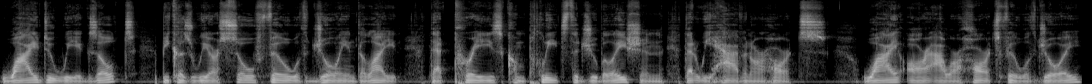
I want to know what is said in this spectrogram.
Why do we exult? Because we are so filled with joy and delight that praise completes the jubilation that we have in our hearts. Why are our hearts filled with joy?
